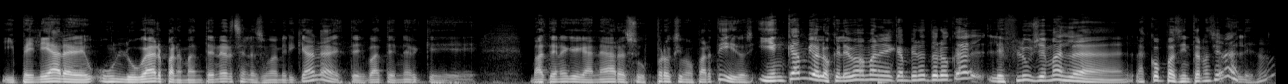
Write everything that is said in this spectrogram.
y pelear eh, un lugar para mantenerse en la Sudamericana, este, va a tener que va a tener que ganar sus próximos partidos. Y en cambio a los que le va mal en el campeonato local, le fluye más la- las copas internacionales, ¿no?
